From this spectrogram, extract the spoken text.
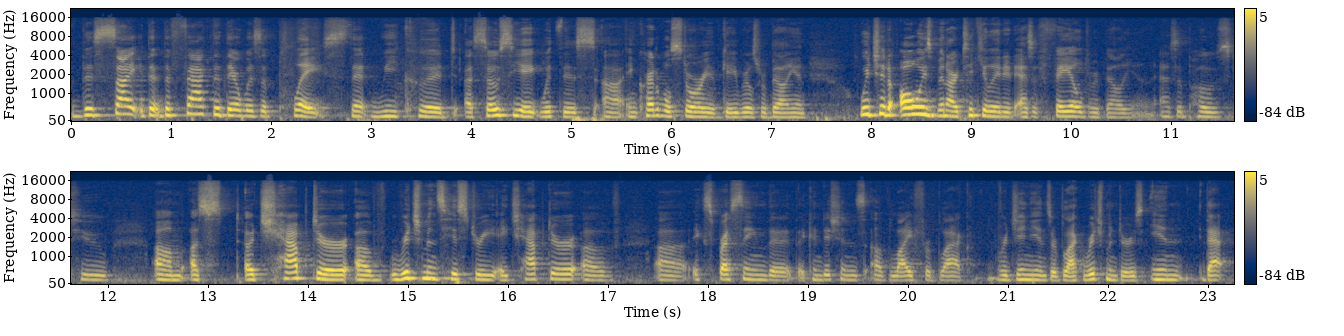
the site, the, the fact that there was a place that we could associate with this uh, incredible story of Gabriel's rebellion, which had always been articulated as a failed rebellion, as opposed to um, a, a chapter of Richmond's history, a chapter of uh, expressing the, the conditions of life for black Virginians or black Richmonders in that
